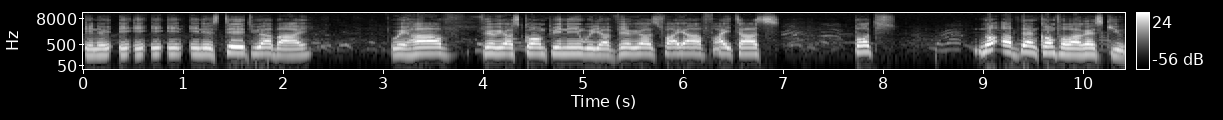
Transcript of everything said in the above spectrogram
in a, in, in, in a state whereby we have various companies with their various firefighters, but none of them come for our rescue.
